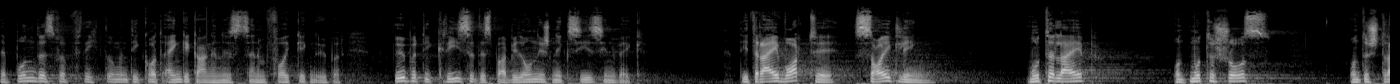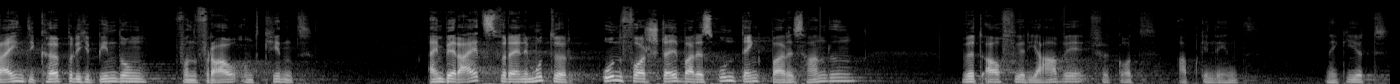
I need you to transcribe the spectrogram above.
der Bundesverpflichtungen, die Gott eingegangen ist seinem Volk gegenüber, über die Krise des babylonischen Exils hinweg. Die drei Worte Säugling, Mutterleib und Mutterschoß unterstreichen die körperliche Bindung von Frau und Kind. Ein bereits für eine Mutter unvorstellbares, undenkbares Handeln wird auch für Jahwe, für Gott abgelehnt, negiert.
